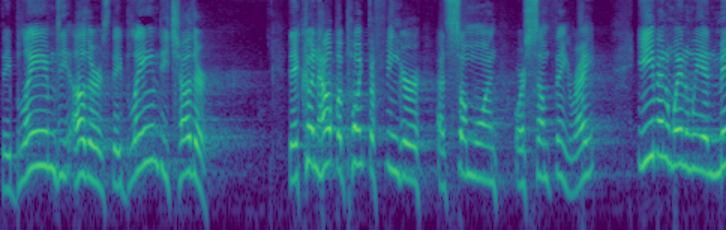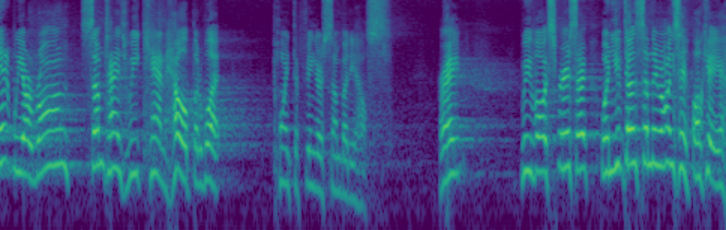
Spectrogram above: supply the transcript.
They blamed the others, they blamed each other. They couldn't help but point the finger at someone or something, right? Even when we admit we are wrong, sometimes we can't help but what? Point the finger at somebody else, right? We've all experienced that. When you've done something wrong, you say, okay, yeah,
